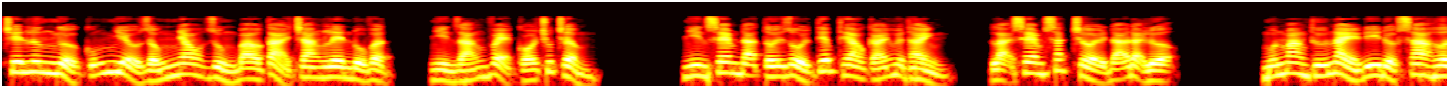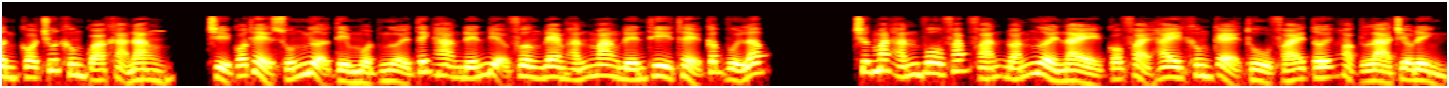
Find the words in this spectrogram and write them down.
trên lưng ngựa cũng nhiều giống nhau dùng bao tải trang lên đồ vật, nhìn dáng vẻ có chút trầm. Nhìn xem đã tới rồi tiếp theo cái huyện thành, lại xem sắc trời đã đại lượng. Muốn mang thứ này đi được xa hơn có chút không quá khả năng, chỉ có thể xuống ngựa tìm một người tích hạn đến địa phương đem hắn mang đến thi thể cấp vùi lấp. Trước mắt hắn vô pháp phán đoán người này có phải hay không kẻ thù phái tới hoặc là triều đình,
